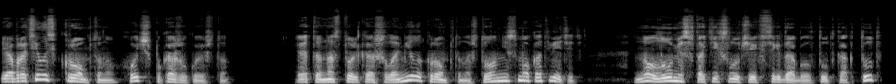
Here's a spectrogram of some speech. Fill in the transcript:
и обратилась к Кромптону. «Хочешь, покажу кое-что?» Это настолько ошеломило Кромптона, что он не смог ответить. Но Лумис в таких случаях всегда был тут как тут,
